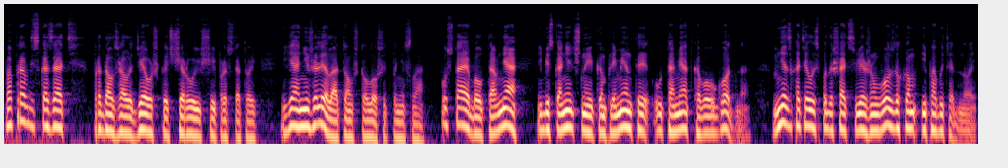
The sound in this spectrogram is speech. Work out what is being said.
«По правде сказать, — продолжала девушка с чарующей простотой, — я не жалела о том, что лошадь понесла. Пустая болтовня и бесконечные комплименты утомят кого угодно. Мне захотелось подышать свежим воздухом и побыть одной.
